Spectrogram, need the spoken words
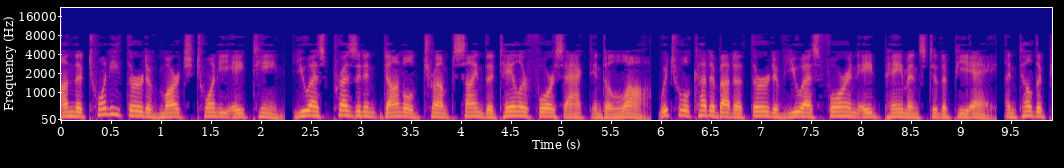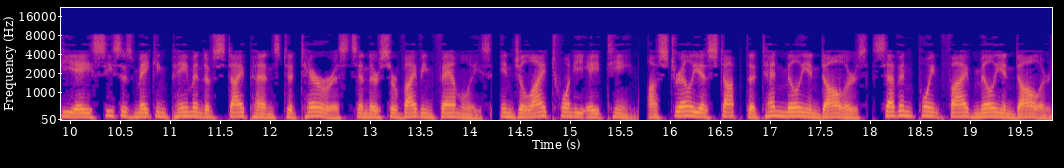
On 23 March 2018, U.S. President Donald Trump signed the Taylor Force Act into law, which will cut about a third of U.S. foreign aid payments to the PA, until the PA ceases making payment of stipends to terrorists and their surviving families. In July 2018, Australia stopped the $10 million, $7.5 million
